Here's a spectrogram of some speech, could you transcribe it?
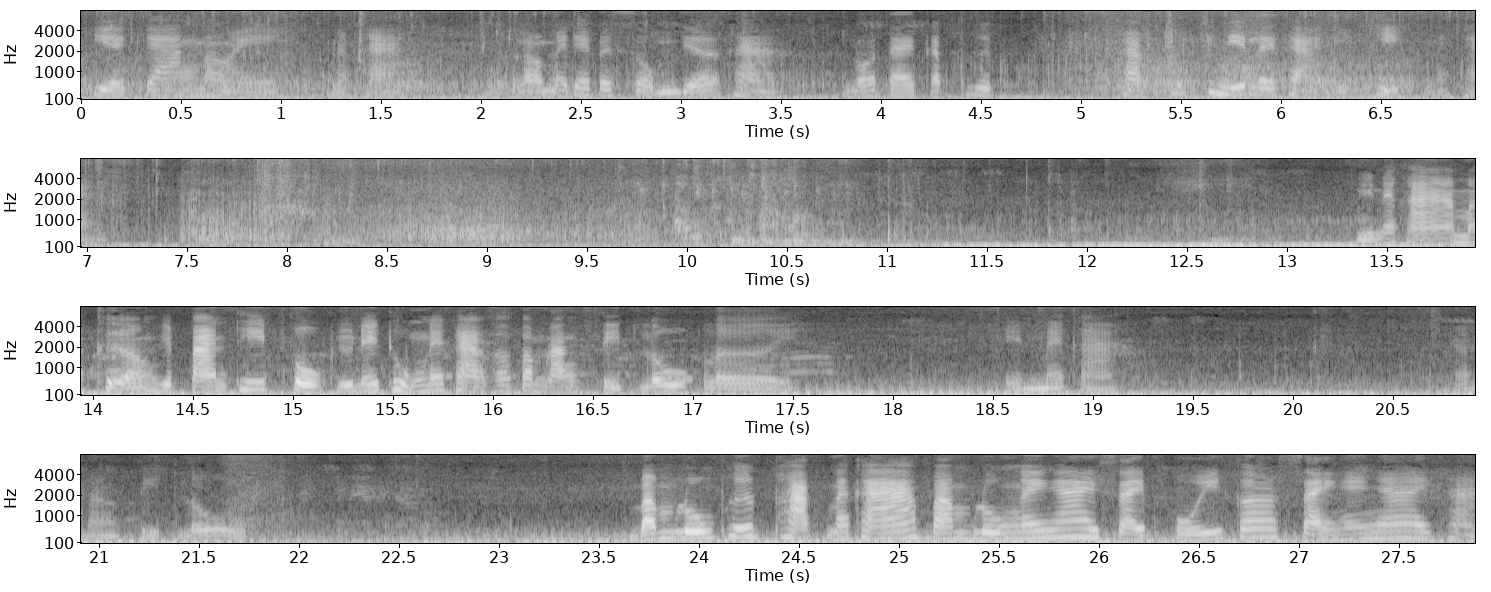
เกียร์จางหน่อยนะคะ เราไม่ได้ผสมเยอะค่ะลดได้กับพืชผักทุกชนิดเลยค่ะอีกพริกนะคะ นี่นะคะมะเขือของยายปานที่ปลูกอยู่ในถุงเนี่ยค่ะก็กำลังติดลูกเลย เห็นไหมคะกำลังติดลูกบำรุงพืชผักนะคะบำรุงง่าย ๆ ใส่ปุ๋ยก็ใส่ง่าย ๆ ค่ะ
